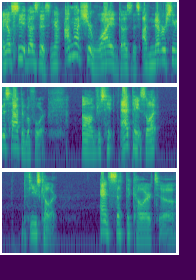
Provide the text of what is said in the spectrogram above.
And you'll see it does this. Now, I'm not sure why it does this. I've never seen this happen before. Um, just hit add paint slot, diffuse color, and set the color to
